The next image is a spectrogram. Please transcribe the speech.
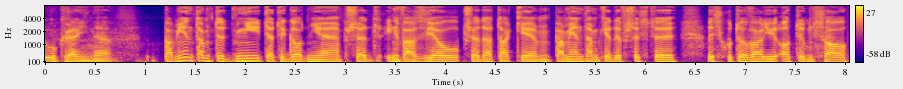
Ukrainę. Pamiętam te dni, te tygodnie przed inwazją, przed atakiem. Pamiętam, kiedy wszyscy dyskutowali o tym, co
